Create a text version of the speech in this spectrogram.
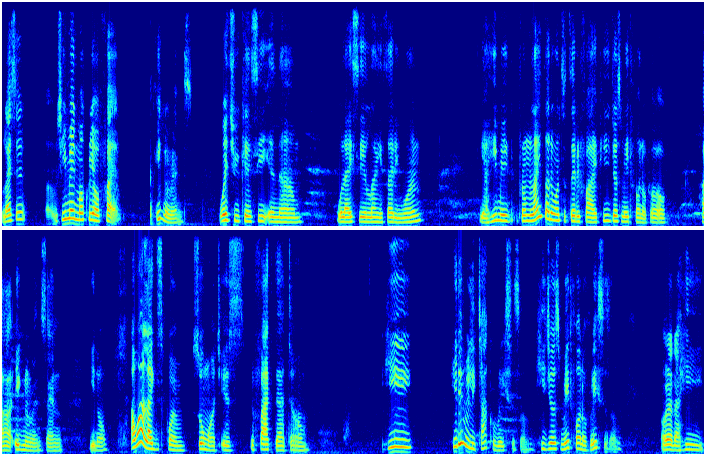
like i said he made mockery of her ignorance which you can see in um will I say line 31 yeah he made from line 31 to 35 he just made fun of her of her ignorance and you know. And why I like this poem so much is the fact that um he he didn't really tackle racism. He just made fun of racism. Or rather he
